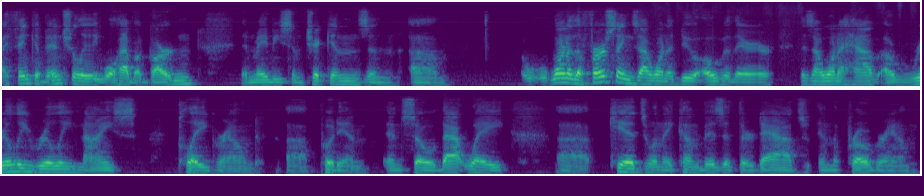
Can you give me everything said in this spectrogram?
I think eventually we'll have a garden and maybe some chickens and um, one of the first things I want to do over there is I want to have a really, really nice playground uh, put in. And so that way, uh, kids, when they come visit their dads in the program,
